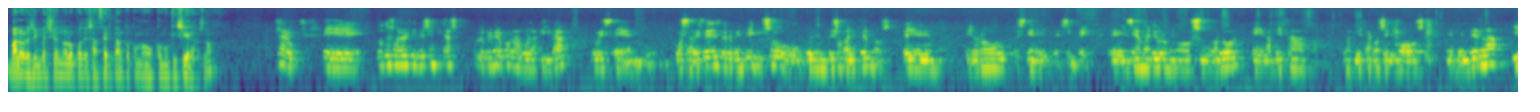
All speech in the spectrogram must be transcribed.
valores de inversión no lo puedes hacer tanto como, como quisieras, ¿no? Claro, eh, otros valores de inversión quizás, lo primero por la volatilidad, pues, eh, pues a veces de repente incluso pueden desaparecernos. Eh, el oro pues tiene siempre. sea mayor o menor su valor, la pieza la pieza conseguimos venderla y,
